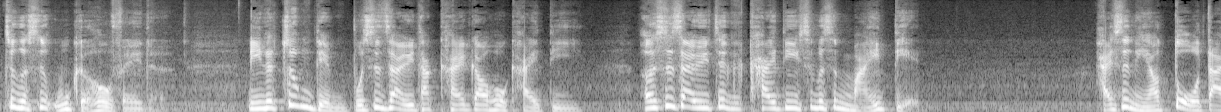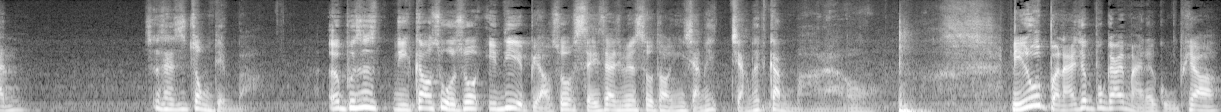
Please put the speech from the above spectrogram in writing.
这个是无可厚非的。你的重点不是在于它开高或开低，而是在于这个开低是不是买点，还是你要剁单，这才是重点吧。而不是你告诉我说一列表说谁在这边受到影响，你讲在干嘛啦？哦，你如果本来就不该买的股票，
